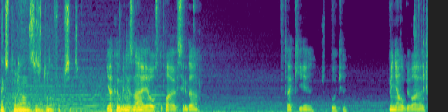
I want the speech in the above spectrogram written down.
Next туре надо звезду зафоксить. Я как бы не знаю, я уступаю всегда. Такие штуки. Меня убивают.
